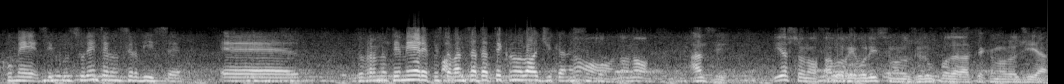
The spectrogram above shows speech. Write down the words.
come se il consulente non servisse. Eh, dovranno temere questa avanzata tecnologica? no, no, no, anzi io sono favorevolissimo allo sviluppo della tecnologia,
